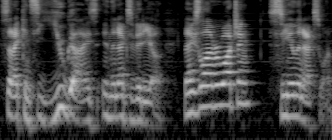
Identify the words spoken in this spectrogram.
so that I can see you guys in the next video. Thanks a lot for watching. See you in the next one.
